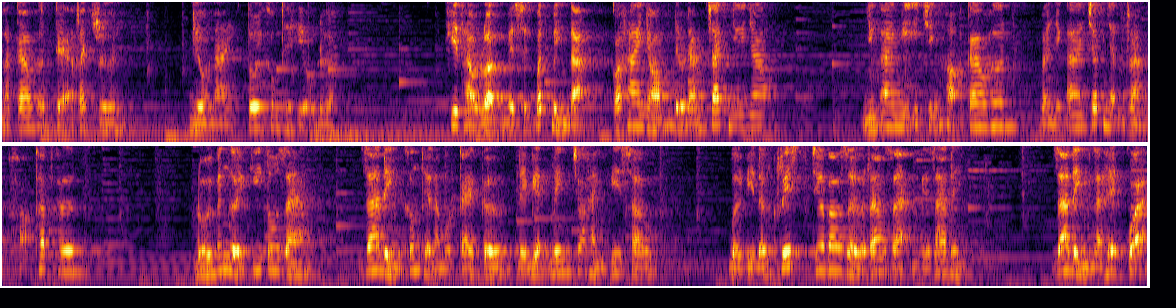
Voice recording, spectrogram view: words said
là cao hơn kẻ rách rưới. Điều này tôi không thể hiểu được. Khi thảo luận về sự bất bình đẳng, có hai nhóm đều đáng trách như nhau. Những ai nghĩ chính họ cao hơn và những ai chấp nhận rằng họ thấp hơn. Đối với người kitô giáo, gia đình không thể là một cái cớ để biện minh cho hành vi xấu bởi vì đấng Christ chưa bao giờ rao giảng về gia đình. Gia đình là hệ quả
